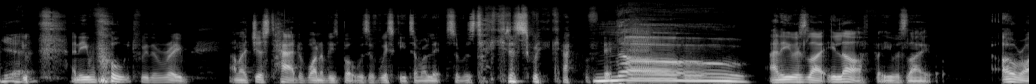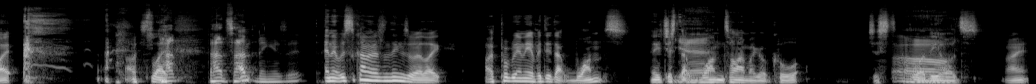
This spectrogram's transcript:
Yeah. and he walked through the room. and I just had one of his bottles of whiskey to my lips and was taking a swig out of it. No. And he was like, he laughed, but he was like, "All right." I was like, That, that's um, happening, is it? and it was the kind of some things where like I probably only ever did that once, and it's just that one time I got caught. Just what are the Oh. odds, right?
